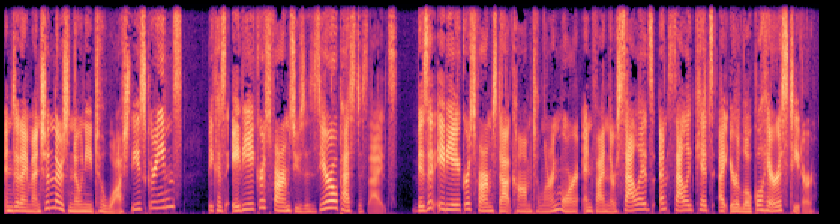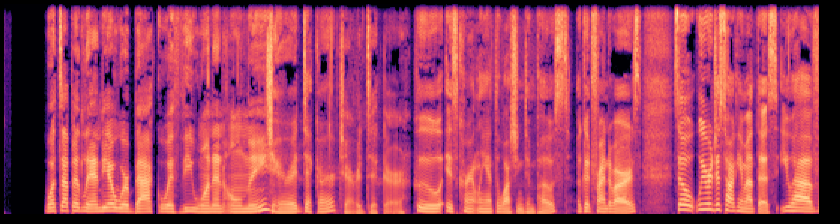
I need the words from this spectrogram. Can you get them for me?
and did I mention there's no need to wash these greens? Because 80 Acres Farms uses zero pesticides. Visit 80acresfarms.com to learn more and find their salads and salad kits at your local Harris Teeter. What's up, Adlandia? We're back with the one and only Jared Dicker, Jared Dicker. who is currently at the Washington Post, a good friend of ours. So we were just talking about this. You have,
